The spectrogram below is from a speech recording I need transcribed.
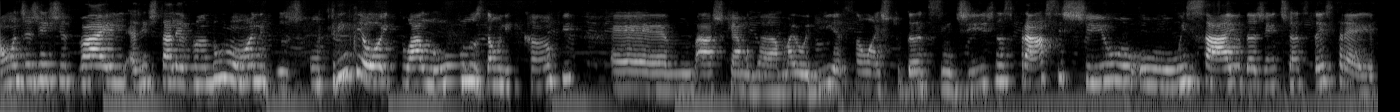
onde a gente vai, a gente está levando um ônibus com 38 alunos da Unicamp, é, acho que a, a, maioria são estudantes indígenas, para assistir o, o, ensaio da gente antes da estreia.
